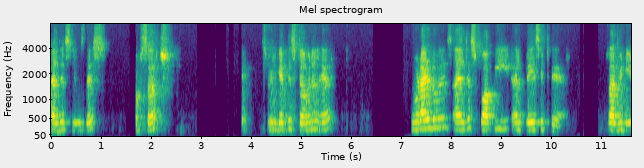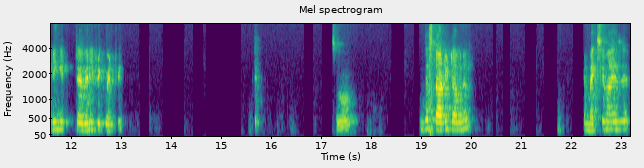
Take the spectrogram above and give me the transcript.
I'll just use this of search. Okay. So we'll get this terminal here. What I'll do is I'll just copy it. I'll place it here. So I'll be needing it uh, very frequently. Okay. So just start the terminal and maximize it.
